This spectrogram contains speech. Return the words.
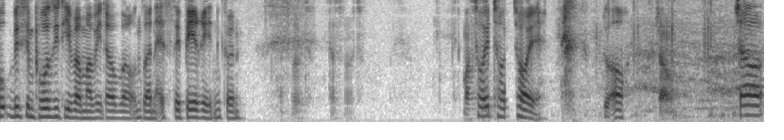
ein bisschen positiver mal wieder über unseren SCP reden können. Das wird, das wird. Mach's toi, toi, toi. Du auch. Ciao. Ciao.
